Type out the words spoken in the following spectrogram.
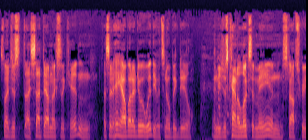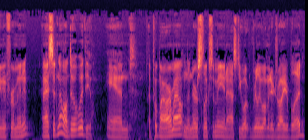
So I just I sat down next to the kid and I said, Hey, how about I do it with you? It's no big deal. And he just kind of looks at me and stops screaming for a minute. And I said, No, I'll do it with you. And I put my arm out, and the nurse looks at me and asked, Do you really want me to draw your blood?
